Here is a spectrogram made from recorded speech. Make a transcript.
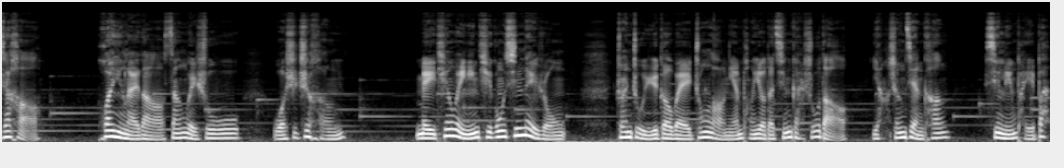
家好，欢迎来到三味书屋，我是志恒，每天为您提供新内容，专注于各位中老年朋友的情感疏导、养生健康、心灵陪伴。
